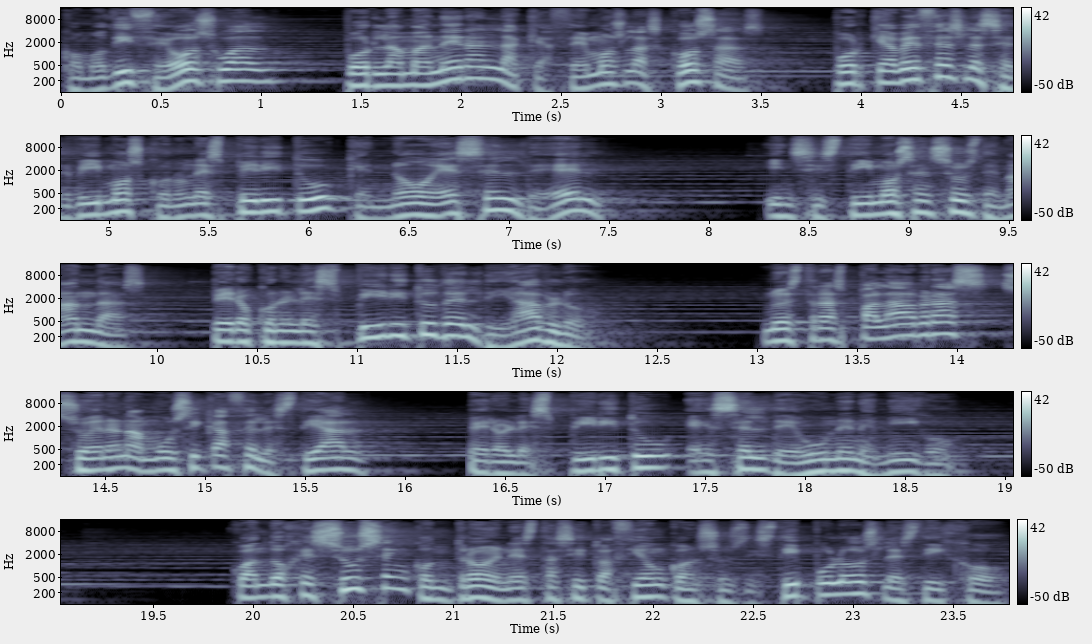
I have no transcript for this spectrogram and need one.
como dice Oswald, por la manera en la que hacemos las cosas, porque a veces le servimos con un espíritu que no es el de Él. Insistimos en sus demandas, pero con el espíritu del diablo. Nuestras palabras suenan a música celestial, pero el espíritu es el de un enemigo. Cuando Jesús se encontró en esta situación con sus discípulos, les dijo,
